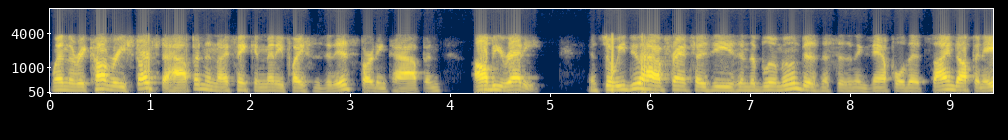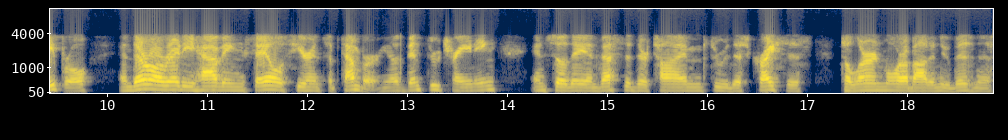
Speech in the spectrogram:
when the recovery starts to happen, and I think in many places it is starting to happen, I'll be ready. And so we do have franchisees in the Blue Moon business as an example that signed up in April and they're already having sales here in September. You know, it's been through training. And so they invested their time through this crisis to learn more about a new business.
